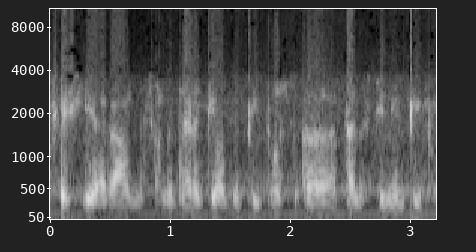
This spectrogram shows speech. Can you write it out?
especially around the solidarity of the people's, uh, Palestinian people.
